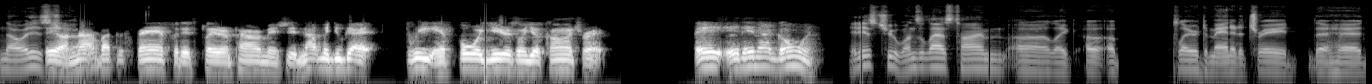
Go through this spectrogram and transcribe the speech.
No, it is They are true. not about to stand for this player empowerment shit. Not when you got three and four years on your contract. They they not going. It is true. When's the last time uh like a, a player demanded a trade that had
